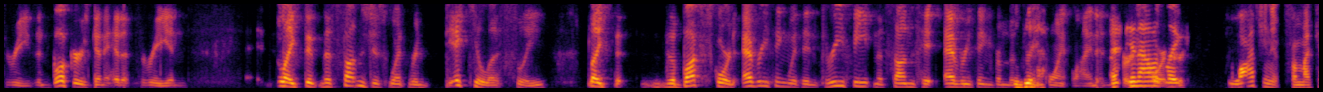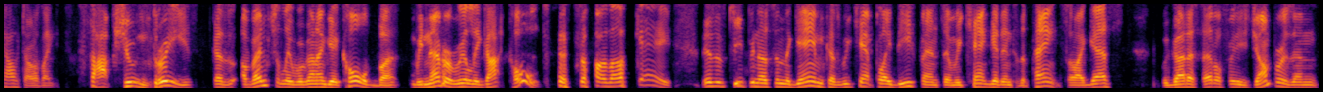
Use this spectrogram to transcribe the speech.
threes, and Booker's going to hit a three, and like the, the Suns just went ridiculously. Like the, the Bucks scored everything within three feet, and the Suns hit everything from the three point line. In the and, first and I was quarter. like, watching it from my couch, I was like, stop shooting threes because eventually we're going to get cold, but we never really got cold. so I was like, okay, this is keeping us in the game because we can't play defense and we can't get into the paint. So I guess we got to settle for these jumpers and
